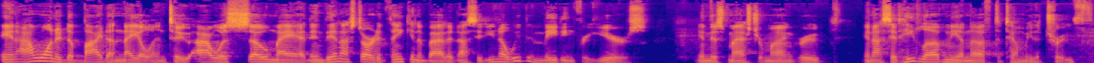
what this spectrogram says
and I wanted to bite a nail into. I was so mad. And then I started thinking about it. I said, you know, we've been meeting for years in this mastermind group. And I said, he loved me enough to tell me the truth.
